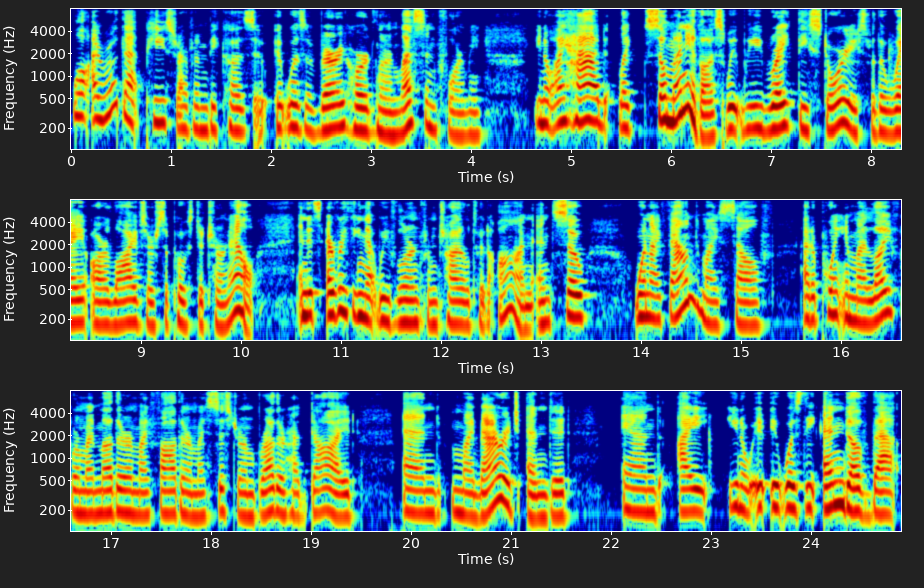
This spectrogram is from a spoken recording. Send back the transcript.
Well, I wrote that piece, Reverend, because it, it was a very hard learned lesson for me. You know, I had, like so many of us, we, we write these stories for the way our lives are supposed to turn out. And it's everything that we've learned from childhood on. And so when I found myself at a point in my life where my mother and my father and my sister and brother had died and my marriage ended, and I, you know, it, it was the end of that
